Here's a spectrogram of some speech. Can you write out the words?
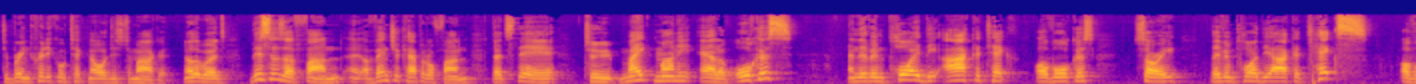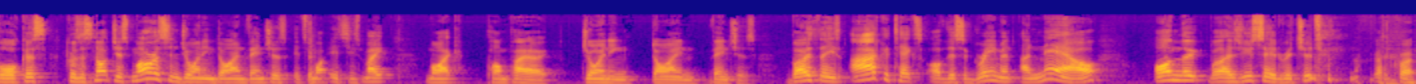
to bring critical technologies to market. In other words, this is a fund, a venture capital fund, that's there to make money out of AUKUS, and they've employed the architect of AUKUS sorry, they've employed the architects of AUKUS because it's not just Morrison joining Dyne Ventures, it's, it's his mate Mike Pompeo joining Dyne Ventures. Both these architects of this agreement are now on the, well, as you said, Richard, I've got to quote,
